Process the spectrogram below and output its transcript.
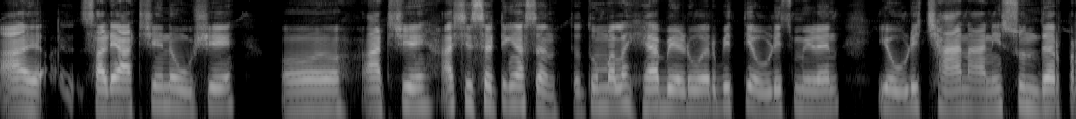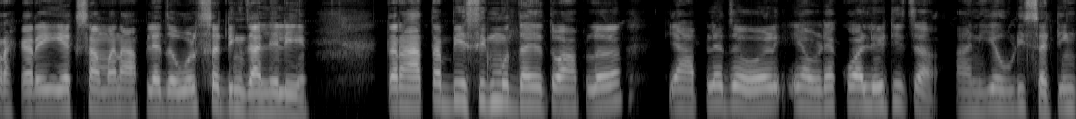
आ साडेआठशे नऊशे आठशे अशी सेटिंग असेल तर तुम्हाला ह्या बेडवर बी तेवढीच मिळेल. एवढी छान आणि सुंदर प्रकारे एक सामान आपल्याजवळ सेटिंग झालेली आहे. तर आता बेसिक मुद्दा येतो आपलं की आपल्याजवळ एवढ्या क्वालिटीचा आणि एवढी सेटिंग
